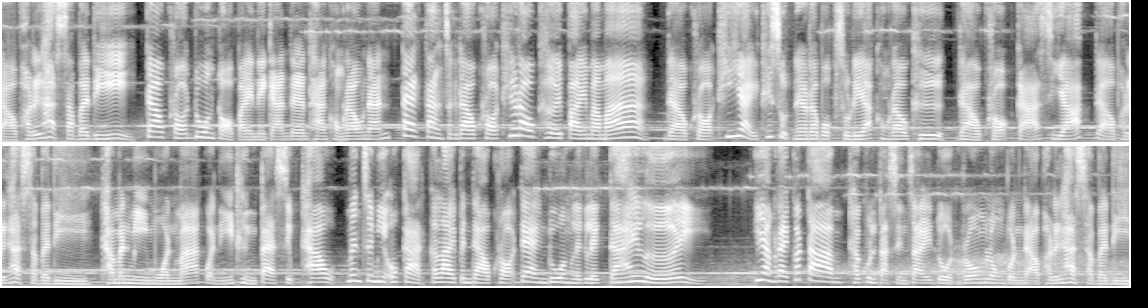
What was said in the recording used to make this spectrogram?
ดาวพฤหัสบดี ดาวเคราะห์ดวงต่อไปในการเดินทางของเรานั้น แตกต่างจากดาวเคราะห์ที่เราเคยไปมามาก ดาวเคราะห์ที่ใหญ่ที่สุดในระบบสุริยะของเราคือ ดาวเคราะห์ก๊าซยักษ์ดาวพฤหัสบดี ถ้ามันมีมวลมากกว่านี้ถึง 80 เท่า มันจะมีโอกาสกลายเป็นดาวเคราะห์แดงดวงเล็ก ๆ ได้เลย อย่างไรก็ตาม ถ้าคุณตัดสินใจโดดร่มลงบนดาวพฤหัสบดี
